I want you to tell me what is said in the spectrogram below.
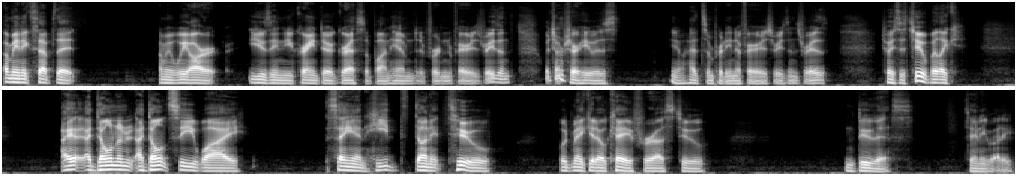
I mean, except that, I mean, we are using Ukraine to aggress upon him to, for nefarious reasons, which I'm sure he was, you know, had some pretty nefarious reasons for his choices too. But like, I I don't under, I don't see why saying he'd done it too would make it okay for us to do this to anybody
